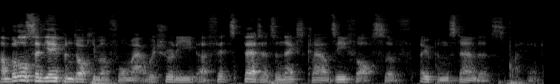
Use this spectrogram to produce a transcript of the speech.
Um, but also the open document format, which really uh, fits better to Nextcloud's ethos of open standards, I think.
